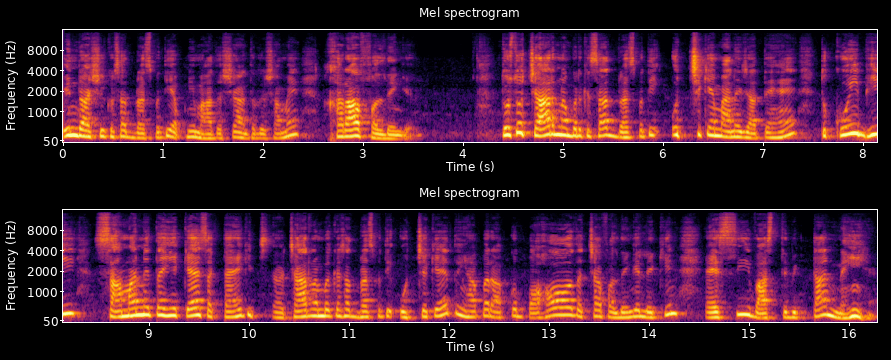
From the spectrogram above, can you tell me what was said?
इन राशियों के साथ बृहस्पति अपनी महादशा अंतर्दशा में खराब फल देंगे। दोस्तों, चार नंबर के साथ बृहस्पति उच्च के माने जाते हैं। तो कोई भी सामान्यतः ये कह सकता है कि चार नंबर के साथ बृहस्पति उच्च के है तो यहाँ पर आपको बहुत अच्छा फल देंगे, लेकिन ऐसी वास्तविकता नहीं है।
